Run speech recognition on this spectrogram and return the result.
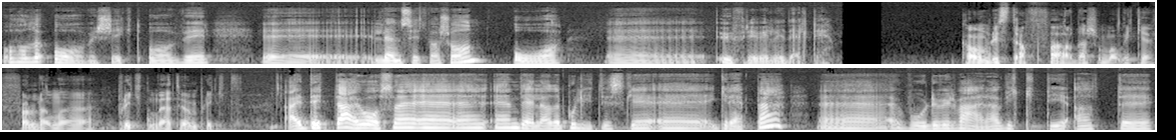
og holde oversikt over eh, lønnssituasjon og eh, ufrivillig deltid. Kan man bli straffa dersom man ikke følger denne plikten? Det heter jo en plikt. Nei, dette er jo også eh, en del av det politiske eh, grepet, eh, hvor det vil være viktig at eh,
